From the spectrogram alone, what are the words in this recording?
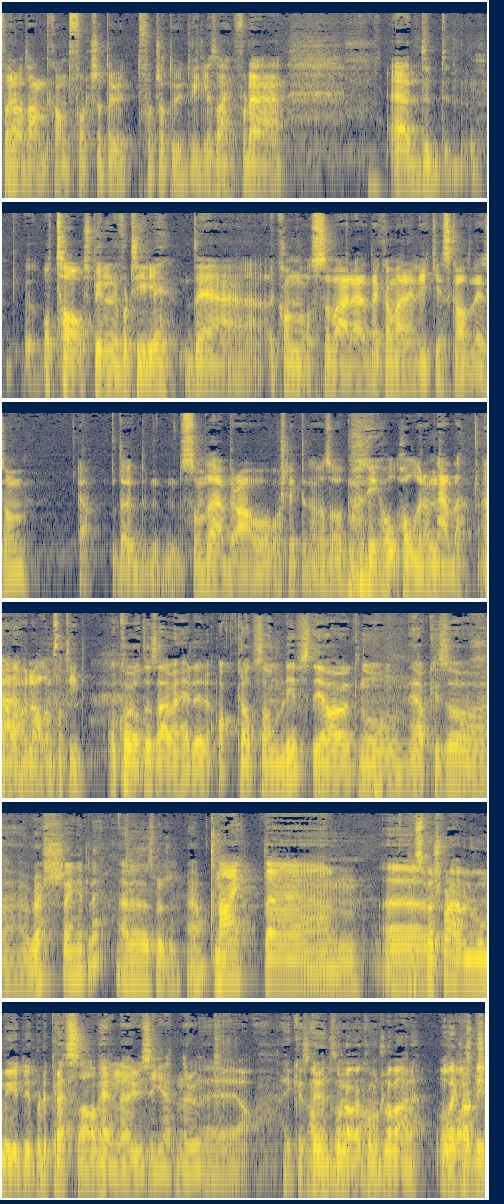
for at han kan fortsette ut, fortsette å utvikle seg. For det eh, Å ta opp spillere for tidlig, det kan også være Det kan være like skadelig som ja, det, som det er bra å, å slippe ned. Altså, de hold- holder dem nede eh, og la dem få tid. Og Coyotes er jo heller akkurat som Leafs. De har jo ikke noe De har ikke så rush, egentlig. Er det det spørsmålet? Ja. Nei, det, Eh, det spørsmålet er vel hvor mye de blir pressa av hele usikkerheten rundt, Eh, ja, rundt hvor laget kommer til å være. Og det er klart, de,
